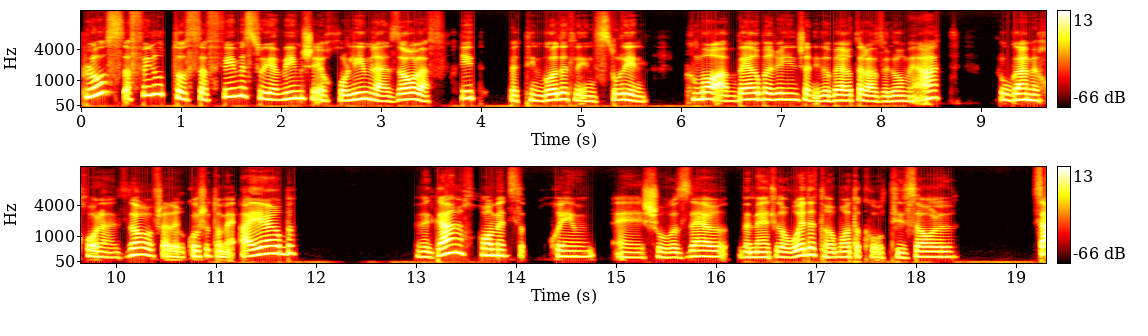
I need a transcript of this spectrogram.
פלוס אפילו תוספים מסוימים שיכולים לעזור להפחית בתנגודת לאינסולין, כמו הברברין שאני מדברת עליו ולא מעט, הוא גם יכול לעזור, אפשר לרכוש אותו מאיירב, וגם חומץ תפוחים, אה, שהוא עוזר באמת להוריד את רמות הקורטיזול קצת,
